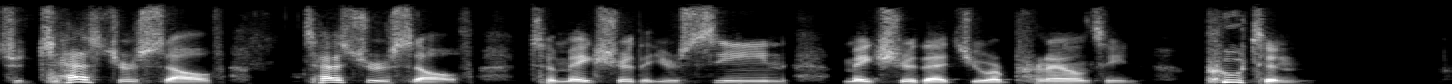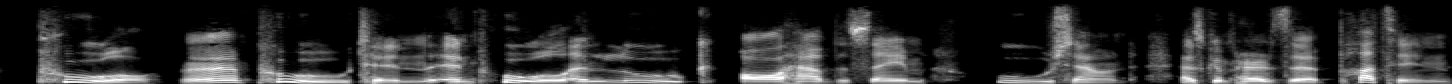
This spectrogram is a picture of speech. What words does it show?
to test yourself, test yourself to make sure that you're seeing, make sure that you are pronouncing Putin, pool, eh? Putin and pool and Luke all have the same oo sound as compared to putting,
